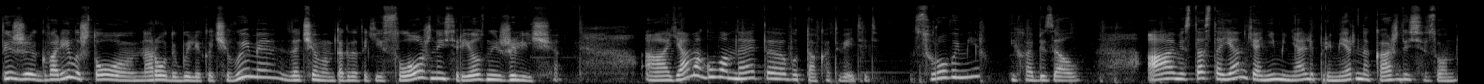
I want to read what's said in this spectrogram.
ты же говорила, что народы были кочевыми, зачем им тогда такие сложные, серьезные жилища? А я могу вам на это вот так ответить. Суровый мир их обязал. А места стоянки они меняли примерно каждый сезон.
